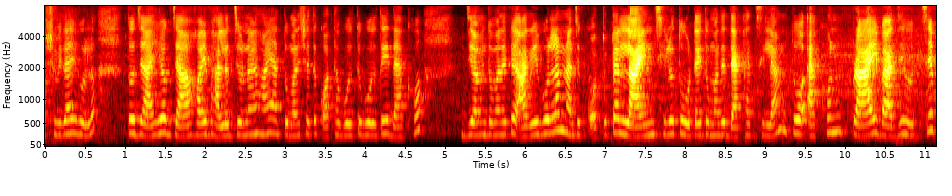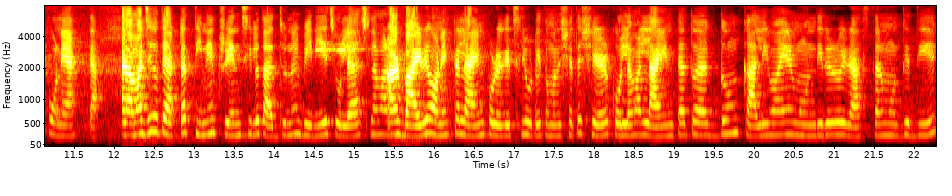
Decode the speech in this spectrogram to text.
অসুবিধাই হলো। তো যাই হোক, যা হয় ভালোর জন্যই হয়। আর তোমাদের সাথে কথা বলতে বলতেই দেখো যে আমি তোমাদেরকে আগেই বললাম না যে কতটা লাইন ছিল, তো ওটাই তোমাদের দেখাচ্ছিলাম। তো এখন প্রায় বাজে হচ্ছে পৌনে একটা। আর আমার যেহেতু একটা তিনে ট্রেন ছিল, তার জন্যই বেরিয়ে চলে আসলাম। আর- বাইরে অনেকটা লাইন পড়ে গেছিল, ওটাই তোমাদের সাথে শেয়ার করলাম। আর লাইনটা তো একদম কালী মায়ের মন্দিরের ওই রাস্তার মধ্যে দিয়ে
